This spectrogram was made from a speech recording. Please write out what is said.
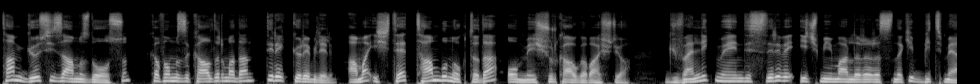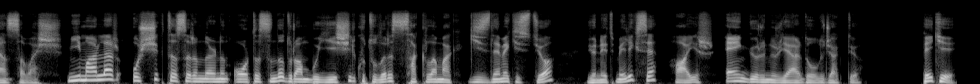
tam göz hizamızda olsun, kafamızı kaldırmadan direkt görebilelim. Ama işte tam bu noktada o meşhur kavga başlıyor. Güvenlik mühendisleri ve iç mimarlar arasındaki bitmeyen savaş. Mimarlar o şık tasarımlarının ortasında duran bu yeşil kutuları saklamak, gizlemek istiyor. Yönetmelikse hayır, en görünür yerde olacak diyor. Peki,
